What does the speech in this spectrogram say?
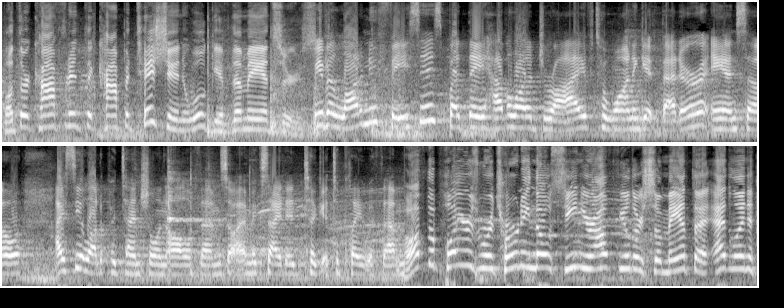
but they're confident the competition will give them answers. We have a lot of new faces, but they have a lot of drive to want to get better, and so I see a lot of potential in all of them, so I'm excited to get to play with them. Of the players returning, though, senior outfielder Samantha Edlin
